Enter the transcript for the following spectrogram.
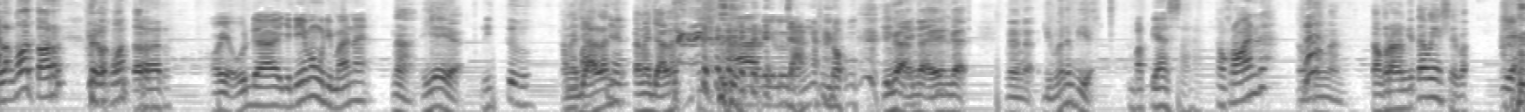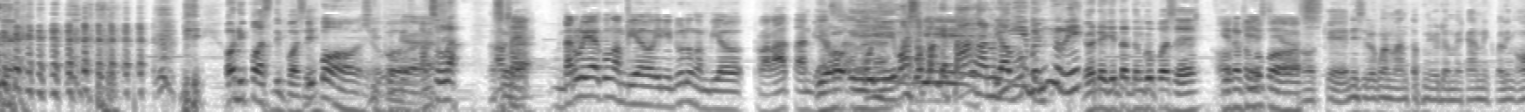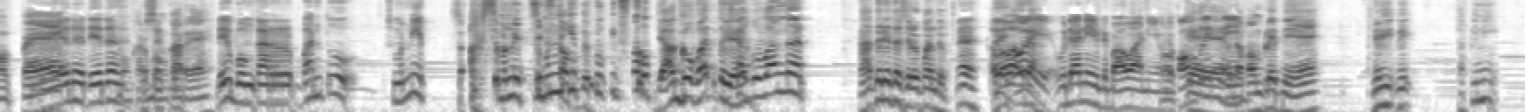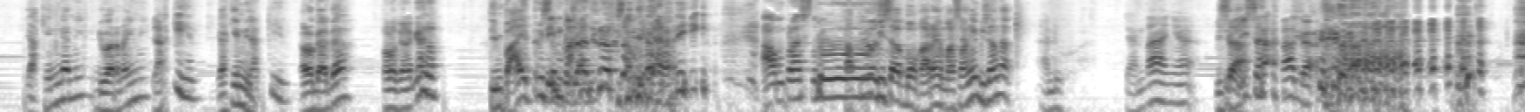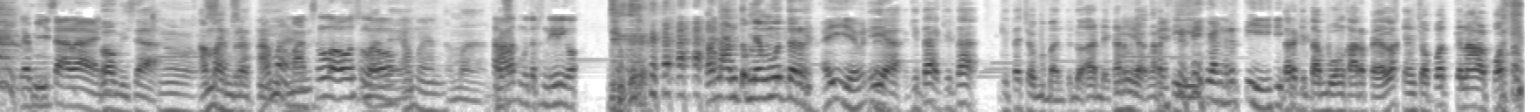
velg motor, velg motor. Oh ya udah, jadi emang mau di mana? Nah, iya ya. Itu. Tengah jalan, tengah jalan. Kali lu. Jangan dong. enggak, enggak ya, enggak. Enggak, enggak. Di mana bi ya? Tempat biasa. Tongkrongan dah. Tongkrongan. Tongkrongan kita WC, Pak. Iya. Di, oh, di pos, di pos ya. Di pos. Di pos. udah. Langsung lah. Langsung Langsung ya. Bentar lu ya, gue ngambil ini dulu, ngambil peralatan biasa. Yo, iya. Masa iya. pakai tangan enggak Iya, mungkin. bener ya. Yaudah kita tunggu pos ya. Kita Oke, tunggu pos. Oke, ini si Lukman mantap nih udah mekanik paling OP. Iya dah, dia dah. Bongkar-bongkar ya. Dia bongkar ban tuh semenit. Se- semenit, pit stop Semenit tuh. tuh pit stop. Jago banget tuh ya. Jago banget. Nah, tuh dia tuh si Lukman tuh. Eh, Apa, Woi, udah? udah nih, udah bawa nih, udah komplit nih. Udah komplit nih ya. Nih, Wi. tapi nih yakin kan nih diwarnain nih? yakin. Yakin nih? Yakin. Kalau gagal, Kalau gagal, timpain terus timpa sampai jadi. terus sampai jadi. Amplas terus. Tapi lu bisa bongkarnya, masangnya bisa nggak? Aduh, jangan tanya. Bisa. Bisa. Kagak. ya bisa lah. Oh bisa. Aman berarti. Aman. Aman, slow, slow. ya? Aman. Aman. Ntar alat muter sendiri kok. Kan antum yang muter. Ah, iya benar. Iya, kita kita kita coba bantu doa deh karena nggak ngerti. Enggak ngerti. Ntar kita bongkar pelek yang copot kenal pot.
